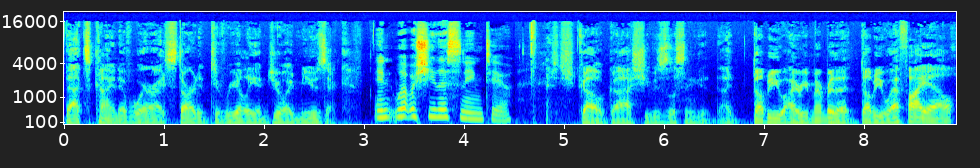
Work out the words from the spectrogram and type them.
that's kind of where I started to really enjoy music. And what was she listening to? Oh gosh, she was listening to W. I remember that WFIL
